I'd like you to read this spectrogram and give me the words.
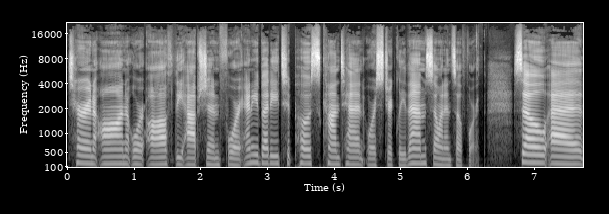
turn on or off the option for anybody to post content or strictly them, so on and so forth. So, uh,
